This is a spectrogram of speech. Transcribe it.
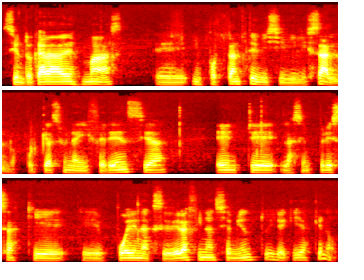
siendo cada vez más eh, importante visibilizarlos porque hace una diferencia entre las empresas que eh, pueden acceder a financiamiento y aquellas que no.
